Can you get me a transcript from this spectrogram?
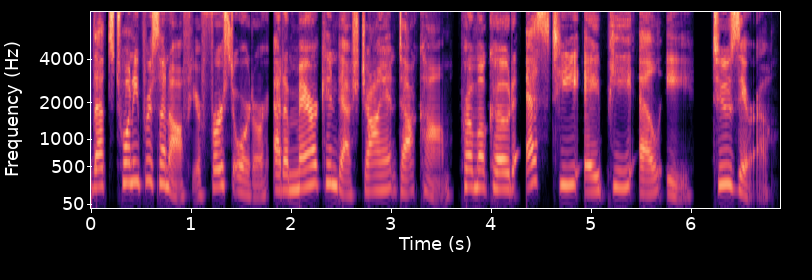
That's 20% off your first order at American Giant.com, promo code S T A P L E 20.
